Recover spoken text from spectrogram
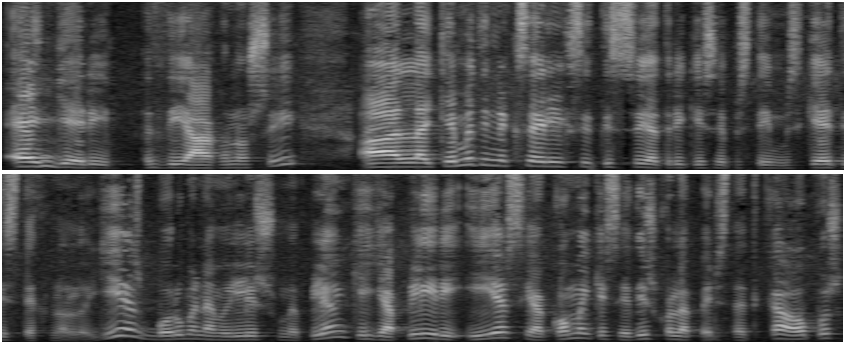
έγκαιρη διάγνωση αλλά και με την εξέλιξη της ιατρικής επιστήμης και της τεχνολογίας μπορούμε να μιλήσουμε πλέον και για πλήρη ίαση ακόμα και σε δύσκολα περιστατικά όπως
